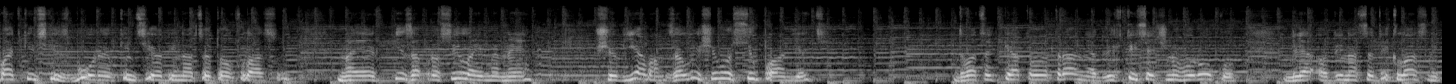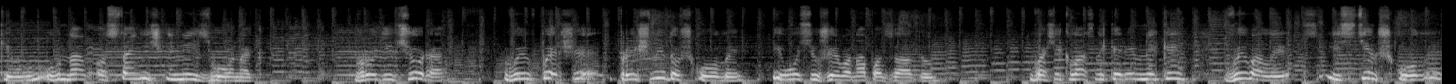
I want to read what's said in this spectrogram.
батьківські збори в кінці 11 класу, на які запросила і мене, щоб я вам залишив ось цю пам'ять. 25 травня 2000 року для 11-класників лунав останній шкільний дзвоник. Вроді вчора ви вперше прийшли до школи, і ось уже вона позаду. Ваші класні керівники вивели із стін школи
